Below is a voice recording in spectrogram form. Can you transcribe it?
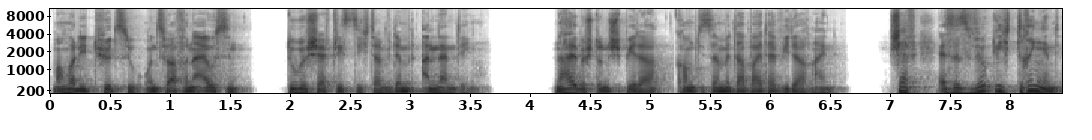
mach mal die Tür zu, und zwar von außen. Du beschäftigst dich dann wieder mit anderen Dingen. Eine halbe Stunde später kommt dieser Mitarbeiter wieder rein. Chef, es ist wirklich dringend.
